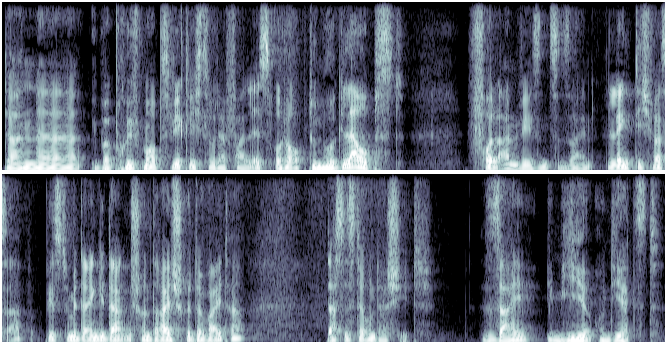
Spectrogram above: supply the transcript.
dann äh, überprüf mal, ob es wirklich so der Fall ist oder ob du nur glaubst voll anwesend zu sein. Lenkt dich was ab? Bist du mit deinen Gedanken schon drei Schritte weiter? Das ist der Unterschied. Sei im Hier und Jetzt.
